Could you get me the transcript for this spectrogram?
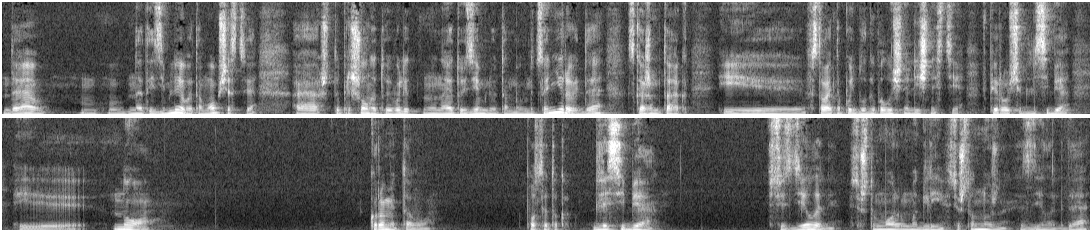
да, на этой земле, в этом обществе, э, что ты пришел на эту, эволю... на эту землю там эволюционировать, да, скажем так, и вставать на путь благополучной личности, в первую очередь для себя. И... Но, кроме того, после того, как для себя все сделали, все, что могли, все, что нужно, сделали, да,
